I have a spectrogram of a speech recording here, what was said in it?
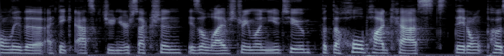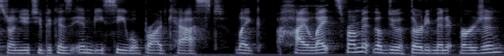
Only the, I think, Ask Junior section is a live stream on YouTube. But the whole podcast, they don't post it on YouTube because NBC will broadcast like highlights from it. They'll do a 30 minute version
